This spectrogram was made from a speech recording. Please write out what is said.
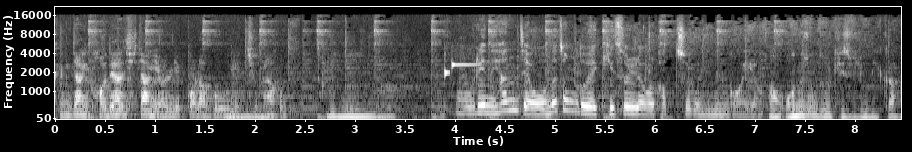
굉장히 거대한 시장이 열릴 거라고 예측을 하고 있습니다. 음, 어, 우리는 현재 어느 정도의 기술력을 갖추고 있는 거예요? 어, 어느 정도 기술입니까?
